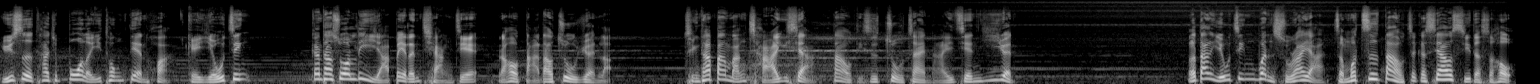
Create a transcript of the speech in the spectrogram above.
于是他就拨了一通电话给尤金，跟他说莉亚被人抢劫，然后打到住院了。请他帮忙查一下，到底是住在哪一间医院。而当尤金问苏拉雅怎么知道这个消息的时候，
